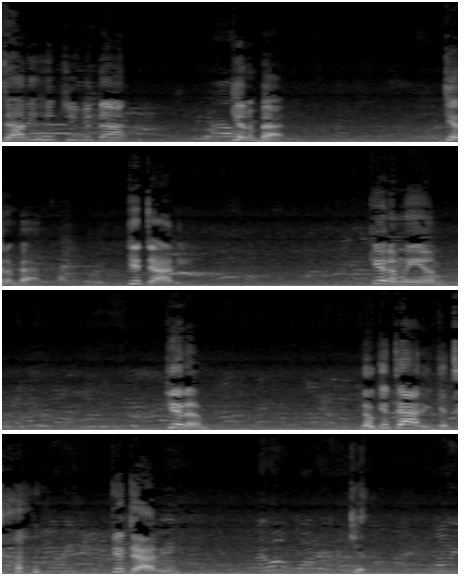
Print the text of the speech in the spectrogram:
Daddy hit you with that? Get him back. Get him back. Get daddy. Get him, Liam. Get him. No, get daddy. Get daddy. Get daddy. I want water. Get. Mommy,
